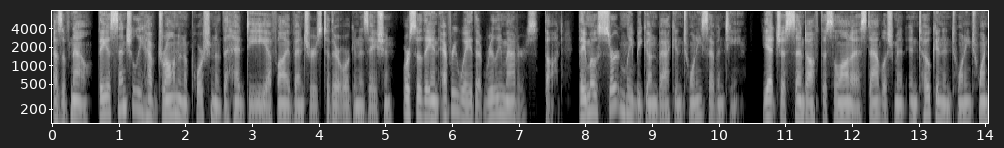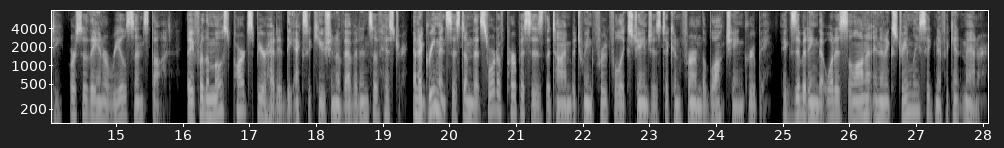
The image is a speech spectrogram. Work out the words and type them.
As of now, they essentially have drawn in a portion of the head DEFI ventures to their organization, or so they in every way that really matters, thought. They most certainly begun back in 2017 yet just sent off the Solana establishment and token in 2020, or so they in a real sense thought. They for the most part spearheaded the execution of evidence of history, an agreement system that sort of purposes the time between fruitful exchanges to confirm the blockchain grouping, exhibiting that what is Solana in an extremely significant manner.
